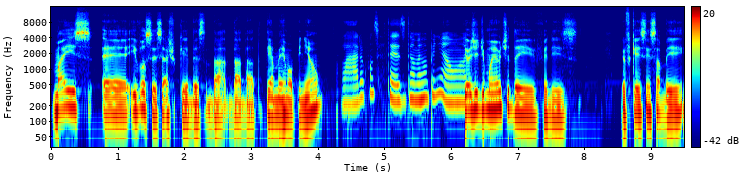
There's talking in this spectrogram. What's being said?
Mas, é, e você, você acha o quê desse- da, da data? Tem a mesma opinião? Claro, com certeza, tenho a mesma opinião. Que hoje de manhã eu te dei, feliz. Eu fiquei sem saber,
